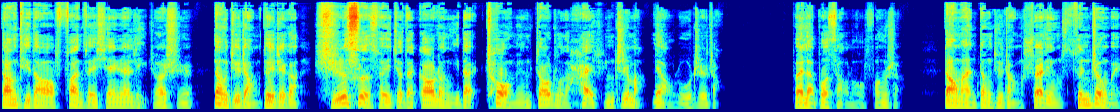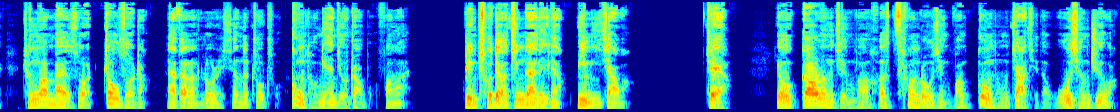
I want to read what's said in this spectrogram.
当提到犯罪嫌疑人李哲时，邓局长对这个十四岁就在高楞一带臭名昭著的害群之马了如指掌。为了不走漏风声，当晚邓局长率领孙政委、城关派出所周所长来到了陆瑞兴的住处，共同研究抓捕方案，并抽调精干力量秘密架网。这样，由高楞警方和沧州警方共同架起的无形巨网，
